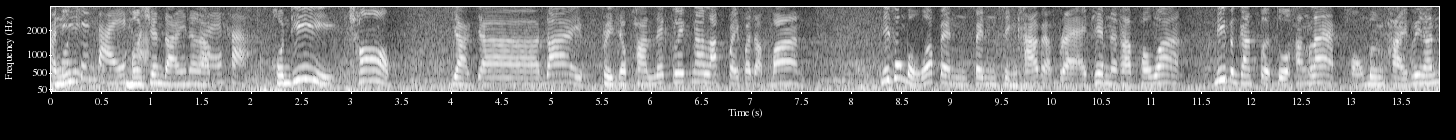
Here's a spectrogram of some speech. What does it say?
อันนี้ merchandise ค่ะ merchandise นะครับ ใช่ค่ะ คนที่ชอบอยากจะได้ผลิตภัณฑ์เล็กๆ น่ารักไปประดับบ้าน นี่ต้องบอกว่าเป็นเป็นสินค้าแบบแรไอเทมนะครับ เพราะว่านี่เป็นการเปิดตัวครั้งแรกของเมืองไทย เพราะฉะนั้น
